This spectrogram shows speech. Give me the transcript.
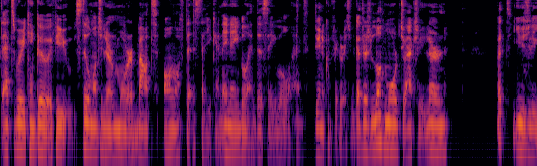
That's where you can go if you still want to learn more about all of this that you can enable and disable and do in a configuration because there's a lot more to actually learn, but usually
